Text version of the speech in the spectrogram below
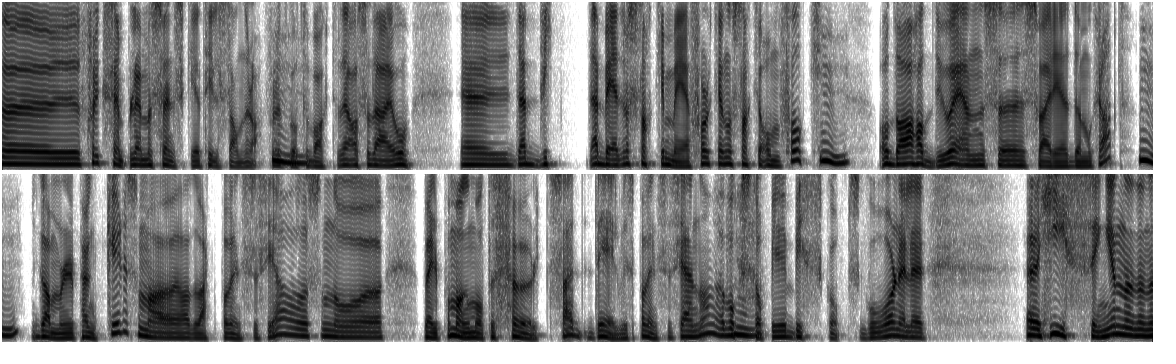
øh, for eksempel det med svenske tilstander, da, for å Mm. gå tilbake til det. Altså det er jo øh, det, er det er bedre å snakke med folk enn å snakke om folk. Mm. Og da hadde jo en Sverigedemokrat, Mm. gammel punker, som hadde vært på venstresida, og som nå vel på mange måter følte seg delvis på venstresida ennå. Vokste opp i Biskopsgården, eller eh, Hisingen, denne,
